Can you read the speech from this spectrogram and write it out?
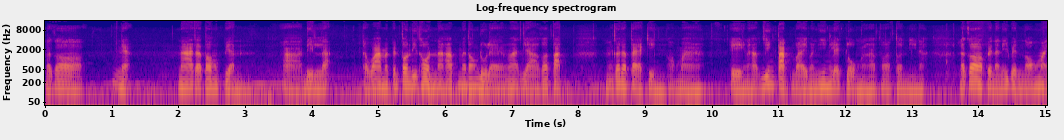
แล้วก็เนี่ยน่าจะต้องเปลี่ยนอ่าดินละ แต่ว่ามันเป็นต้นที่ทนนะครับ ไม่ต้องดูแลมากยาวก็ตัด มันก็จะแตกกิ่งออกมาเองนะครับ ยิ่งตัดใบมันยิ่งเล็กลงนะครับสำหรับต้นนี้นะแล้วก็เป็นอันนี้เป็นน้องใหม่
